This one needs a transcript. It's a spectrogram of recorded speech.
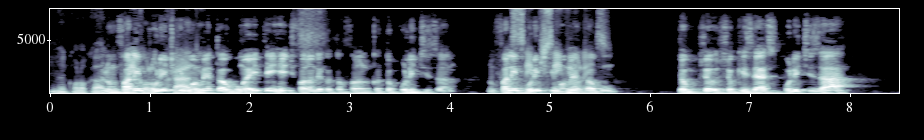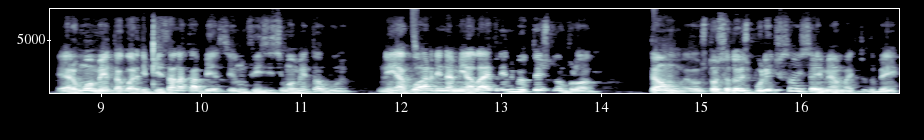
Bem colocado. Eu não falei em política em momento algum. Aí tem gente falando que eu estou falando que eu estou politizando. Não falei em política em momento violência. algum. Se eu, se, eu, se eu quisesse politizar, era o momento agora de pisar na cabeça. Eu não fiz isso em momento algum. Nem agora, nem na minha live, nem no meu texto no blog. Então, os torcedores políticos são isso aí mesmo, mas tudo bem.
